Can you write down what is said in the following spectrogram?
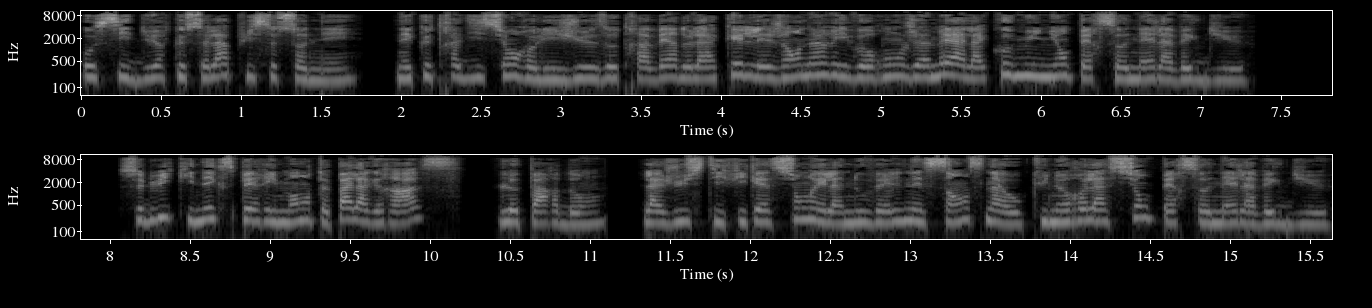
aussi dure que cela puisse sonner, n'est que tradition religieuse au travers de laquelle les gens n'arriveront jamais à la communion personnelle avec Dieu. Celui qui n'expérimente pas la grâce, le pardon, la justification et la nouvelle naissance n'a aucune relation personnelle avec Dieu.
